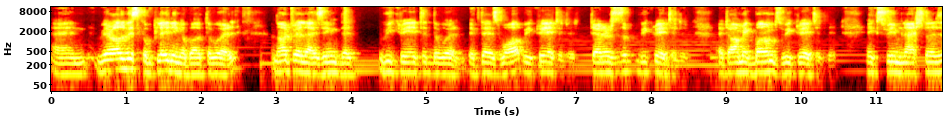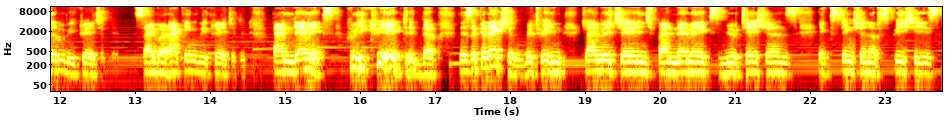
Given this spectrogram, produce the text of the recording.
And we're always complaining about the world, not realizing that we created the world. If there's war, we created it. Terrorism, we created it. Atomic bombs, we created it. Extreme nationalism, we created it cyber hacking, we created it. Pandemics, we created them. There's a connection between climate change, pandemics, mutations, extinction of species.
